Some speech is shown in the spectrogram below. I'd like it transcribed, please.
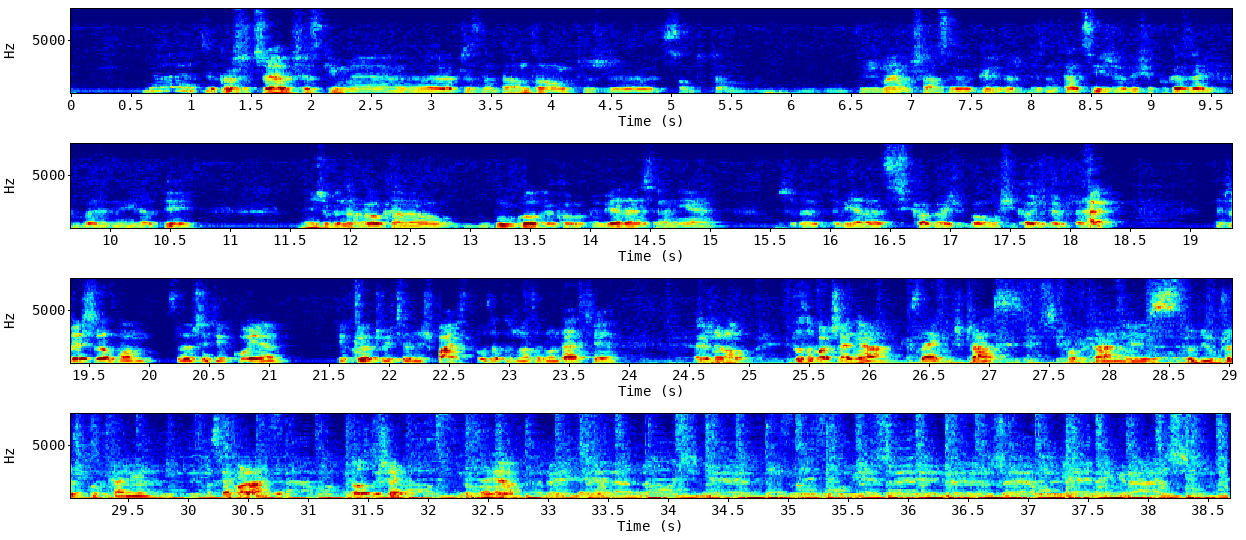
No, ja tylko życzę wszystkim e, reprezentantom, którzy są tu tam, mm, którzy mają szansę gry w reprezentacji, żeby się pokazali w klubie najlepiej. No i żeby nowy oka miał ból głowy, kogo wybierać, a nie żeby wybierać kogoś, bo musi kogoś wybrać. Tak. Także jeszcze raz Wam serdecznie dziękuję. Dziękuję oczywiście również Państwu za to, że nas oglądacie. Także no, do zobaczenia za jakiś czas w studiu przed spotkaniem Polska Holandia. Do usłyszenia. Do widzenia. Do widzenia.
